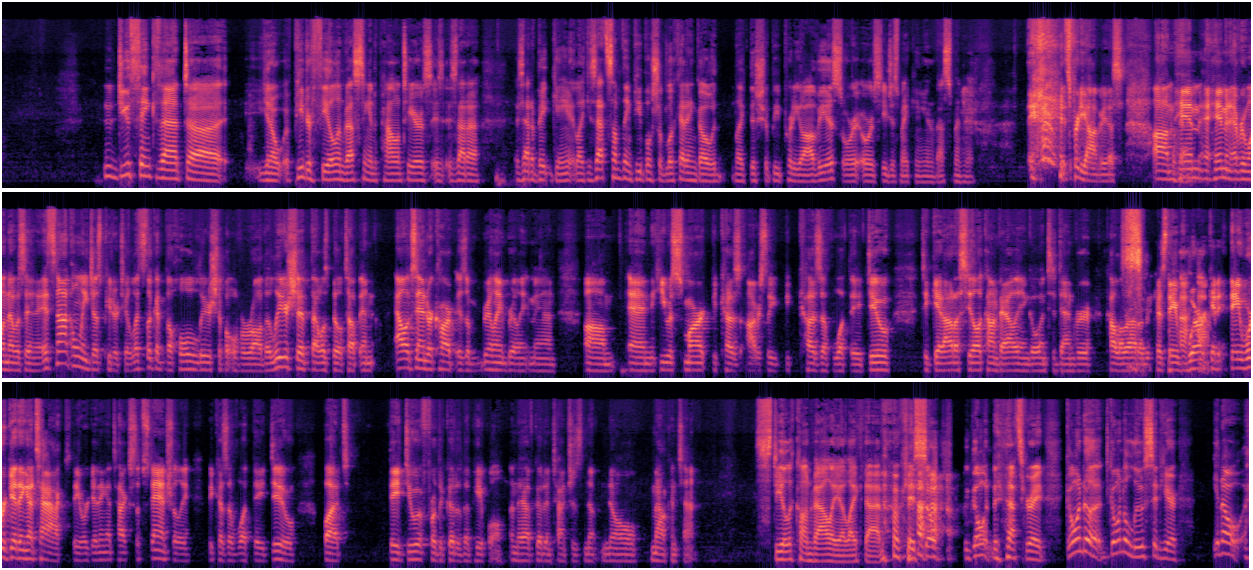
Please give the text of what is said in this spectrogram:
Do you think that uh, you know Peter Thiel investing into Palantirs is, is that a is that a big game? Like, is that something people should look at and go like this should be pretty obvious, or or is he just making an investment here? it's pretty obvious. Um, okay. Him, him, and everyone that was in it. It's not only just Peter Thiel. Let's look at the whole leadership overall. The leadership that was built up, and Alexander Karp is a brilliant, brilliant man. Um, and he was smart because obviously because of what they do to get out of Silicon Valley and go into Denver, Colorado, because they were getting they were getting attacked. They were getting attacked substantially because of what they do, but they do it for the good of the people, and they have good intentions, no, no malcontent. Silicon Valley. I like that. Okay, so going that's great. Going to going to Lucid here. You know,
